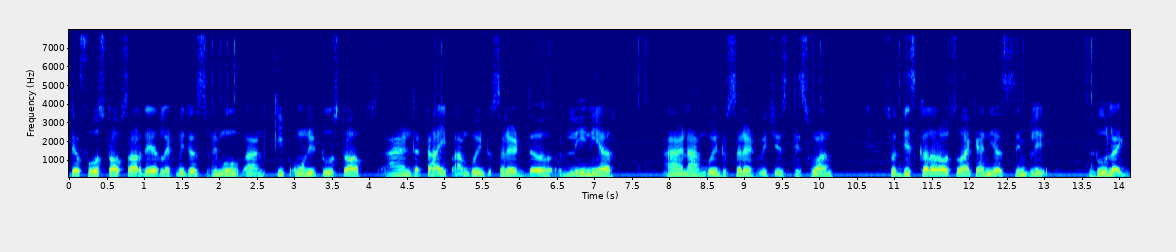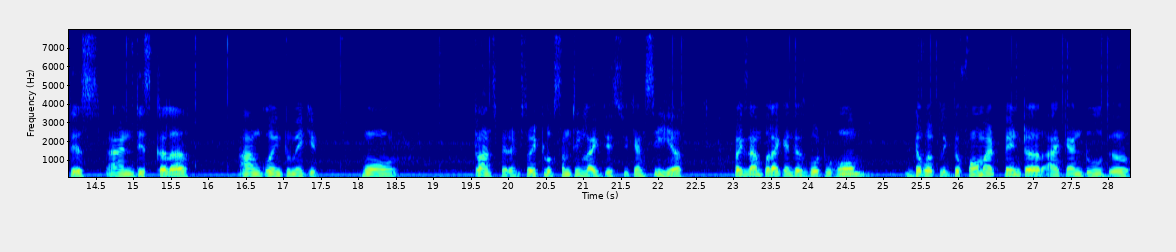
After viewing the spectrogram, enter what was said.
the four stops are there. Let me just remove and keep only two stops. And the type I'm going to select the linear and I'm going to select which is this one. So this color also I can just simply do like this. And this color I'm going to make it more transparent. So it looks something like this. You can see here. For example I can just go to home double click the format painter. I can do the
